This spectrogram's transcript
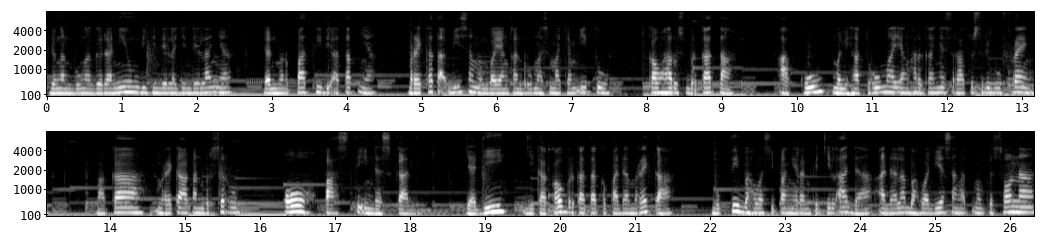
dengan bunga geranium di jendela-jendelanya dan merpati di atapnya," mereka tak bisa membayangkan rumah semacam itu. Kau harus berkata, Aku melihat rumah yang harganya 100 ribu franc, maka mereka akan berseru, Oh pasti indah sekali. Jadi jika kau berkata kepada mereka, bukti bahwa si pangeran kecil ada adalah bahwa dia sangat mempesona,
